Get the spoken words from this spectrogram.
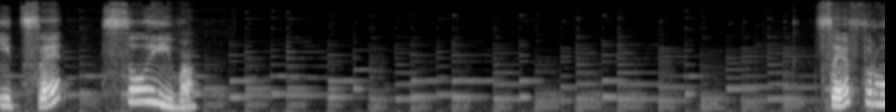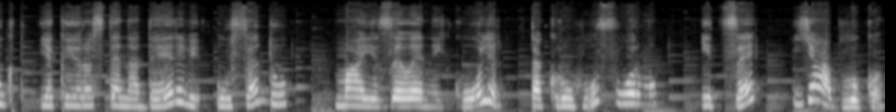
І це слива. Це фрукт, який росте на дереві у саду, має зелений колір та круглу форму. І це яблуко.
